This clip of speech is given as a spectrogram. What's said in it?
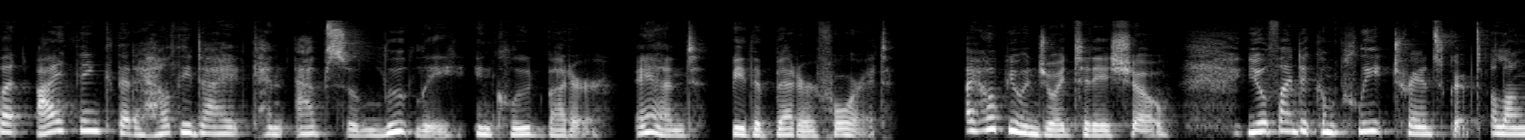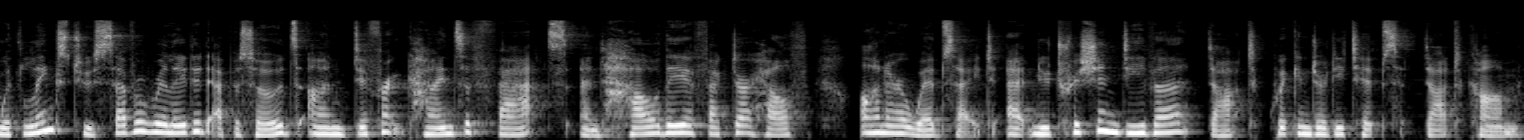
But I think that a healthy diet can absolutely include butter and be the better for it. I hope you enjoyed today's show. You'll find a complete transcript along with links to several related episodes on different kinds of fats and how they affect our health on our website at nutritiondiva.quickanddirtytips.com.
